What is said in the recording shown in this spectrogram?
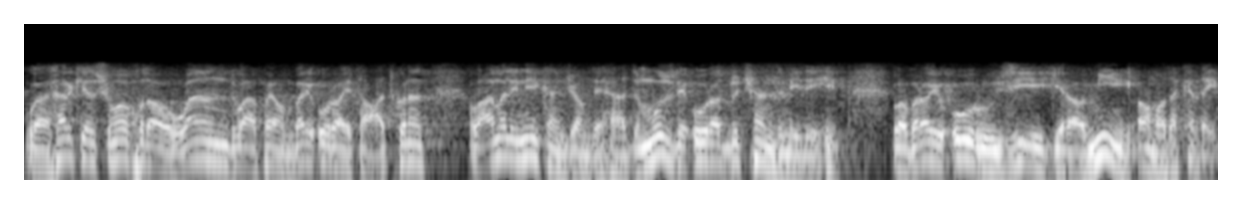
و هر کی از شما خداوند و پیامبر او را اطاعت کند و عمل نیک انجام دهد مزد او را دو چند می دهیم و برای او روزی گرامی آماده کرده ایم.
